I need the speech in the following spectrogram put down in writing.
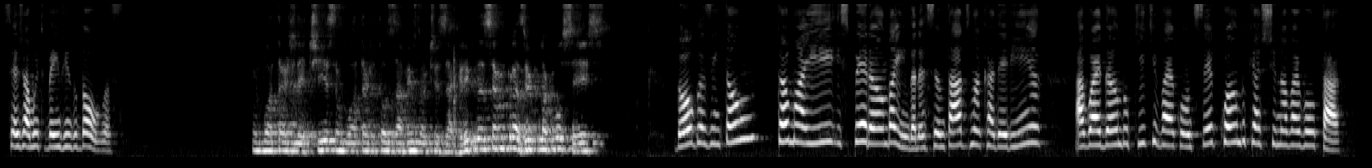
Seja muito bem-vindo, Douglas. Muito boa tarde, Letícia. Boa tarde a todos os amigos do Notícias Agrícolas. É um prazer falar com vocês. Douglas, então, estamos aí esperando ainda, né? Sentados na cadeirinha, aguardando o que, que vai acontecer, quando que a China vai voltar.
